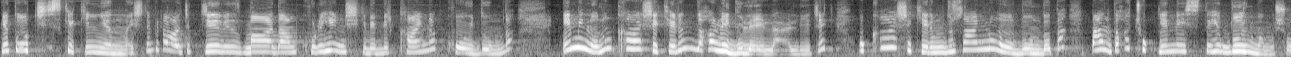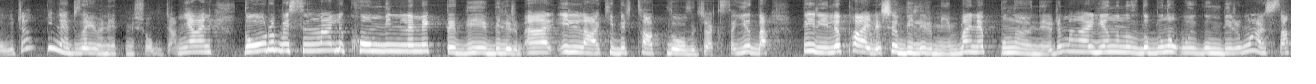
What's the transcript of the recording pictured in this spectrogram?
ya da o cheesecake'in yanına işte birazcık ceviz, badem, kuru yemiş gibi bir kaynak koyduğumda emin olun kan şekerim daha regüle ilerleyecek. O kan şekerim düzenli olduğunda da ben daha çok yeme isteği duymamış olacağım. Bir nebze yönetmiş olacağım. Yani doğru besinlerle kombinlemek de diyebilirim. Eğer illaki bir tatlı olacaksa ya da biriyle paylaşabilir miyim? Ben hep bunu öneririm. Eğer yanınızda buna uygun biri varsa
